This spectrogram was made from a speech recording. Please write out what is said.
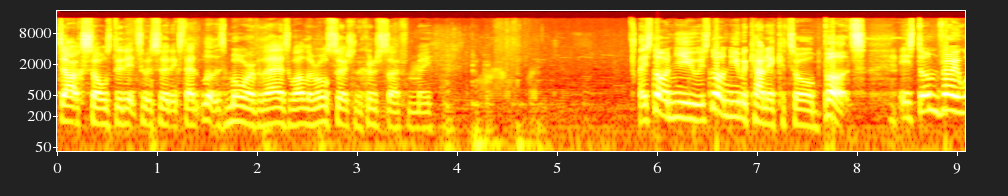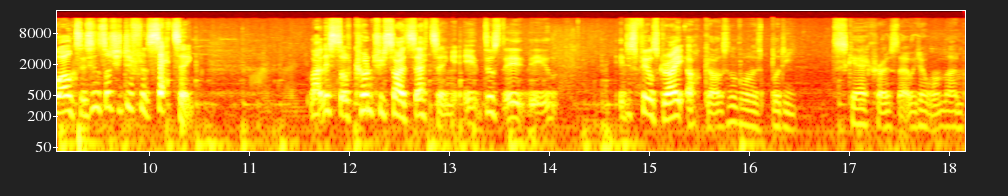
Dark Souls did it to a certain extent. Look, there's more over there as well. They're all searching the countryside for me. It's not a new, it's not a new mechanic at all, but it's done very well because it's in such a different setting. Like this sort of countryside setting, it does, it, it, it just feels great. Oh god, there's another one of those bloody scarecrows there. We don't want them.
